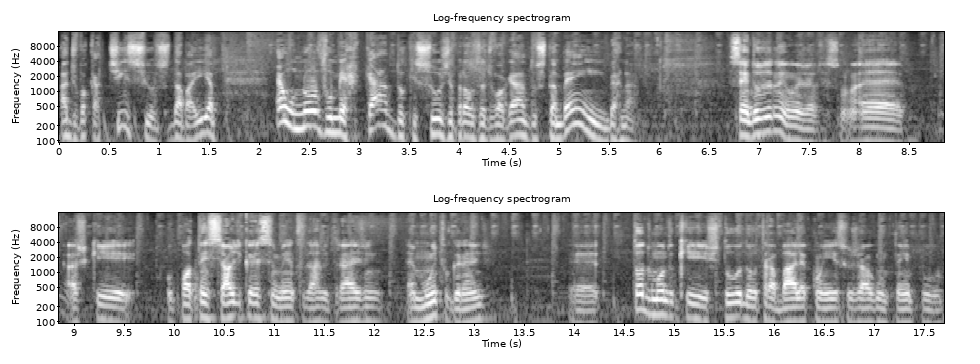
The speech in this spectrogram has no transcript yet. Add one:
advocatícios da Bahia. É um novo mercado que surge para os advogados também, Bernardo? Sem dúvida nenhuma, Jefferson. É, acho que o potencial de crescimento da arbitragem é muito grande. É, todo mundo que estuda ou trabalha com isso já há algum tempo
